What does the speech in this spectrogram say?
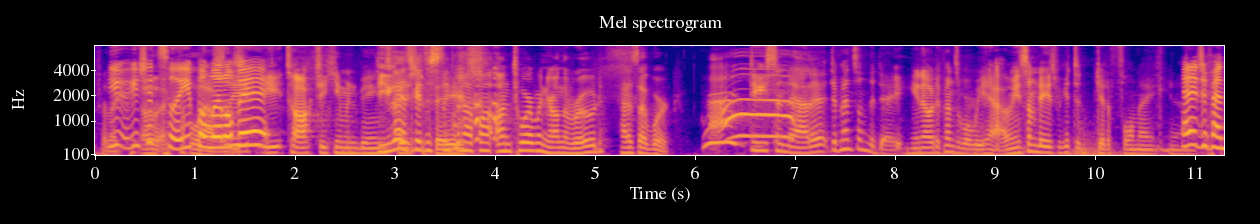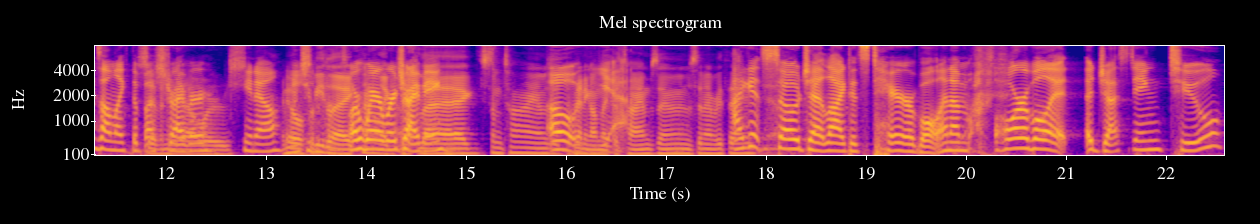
for You- like you should a sleep couple a little hours. bit. Sleep, eat, talk to human beings. Do you guys get to sleep enough on, on tour when you're on the road? How does that work? We're decent at it. Depends on the day. You know, it depends on what we have. I mean, some days we get to get a full night. You know. And it depends on like the bus driver, hours. you know. And It wouldn't also you be like Or where like we're driving. lagged sometimes, or Oh, depending on like yeah. the time zones and everything? I get so jet lagged, it's terrible. And I'm horrible at adjusting too.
